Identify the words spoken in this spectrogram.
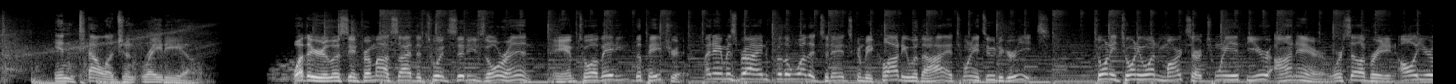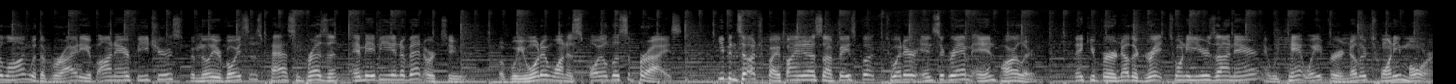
Intelligent Radio. Whether you're listening from outside the Twin Cities or in AM 1280, The Patriot. My name is Brian. For the weather today, it's going to be cloudy with a high of 22 degrees. 2021 marks our 20th year on air. We're celebrating all year long with a variety of on air features, familiar voices, past and present, and maybe an event or two. But we wouldn't want to spoil the surprise. Keep in touch by finding us on Facebook, Twitter, Instagram, and Parler. Thank you for another great 20 years on air, and we can't wait for another 20 more.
